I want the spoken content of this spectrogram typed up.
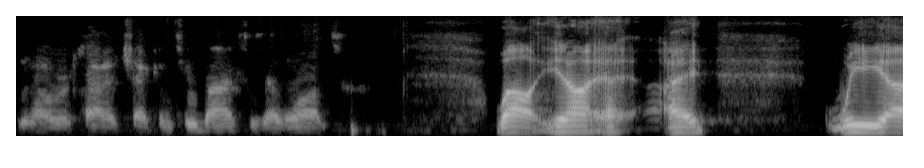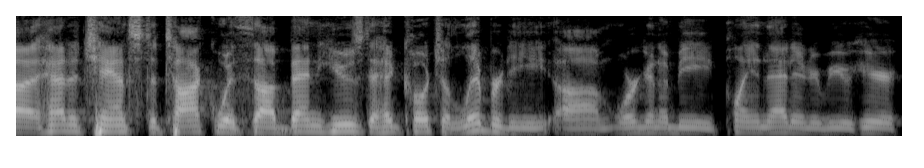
you know, we're kind of checking two boxes at once. Well, you know, I, I we uh, had a chance to talk with uh, Ben Hughes, the head coach of Liberty. Um, we're going to be playing that interview here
